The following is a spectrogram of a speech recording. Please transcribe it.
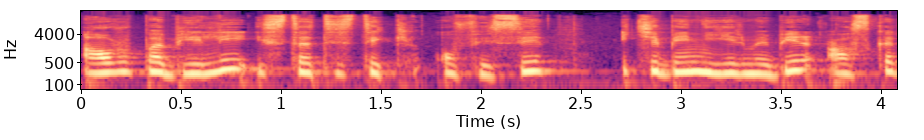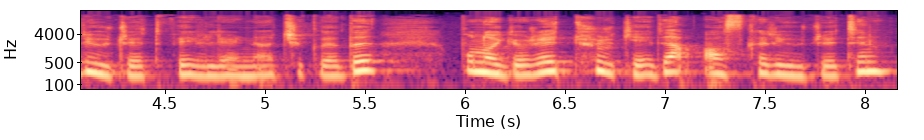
Avrupa Birliği İstatistik Ofisi 2021 asgari ücret verilerini açıkladı. Buna göre Türkiye'de asgari ücretin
